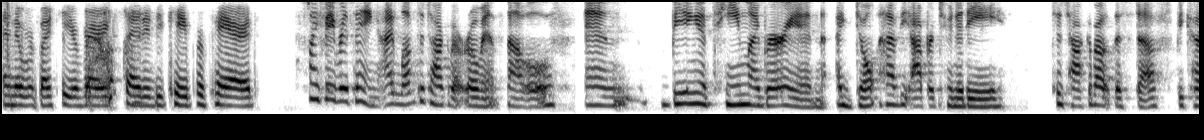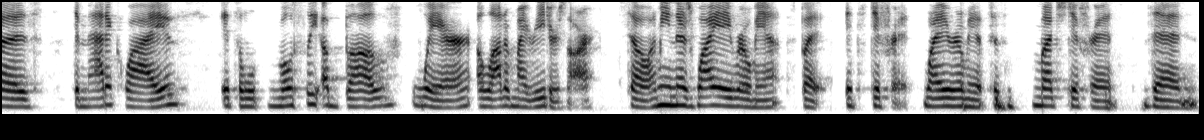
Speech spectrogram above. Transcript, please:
I know Rebecca, you're very excited. You came prepared. That's my favorite thing. I love to talk about romance novels. And being a teen librarian, I don't have the opportunity to talk about this stuff because thematic wise, it's a, mostly above where a lot of my readers are. So, I mean, there's YA romance, but it's different. YA romance is much different than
